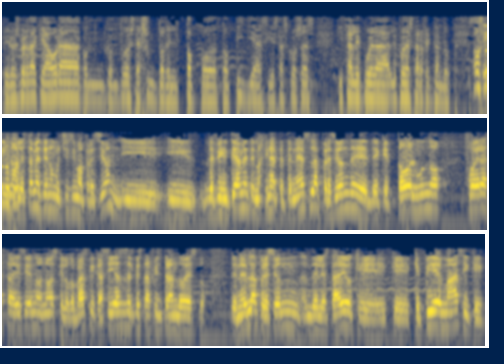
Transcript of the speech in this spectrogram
pero es verdad que ahora con, con todo este asunto del topo, topillas y estas cosas, quizá le pueda le pueda estar afectando. Vamos Sí, con no, le está metiendo muchísima presión y, y definitivamente, imagínate, tenés la presión de, de que todo el mundo fuera está diciendo, no, es que lo que pasa es que Casillas es el que está filtrando esto. Tenés la presión del estadio que, que, que pide más y que,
